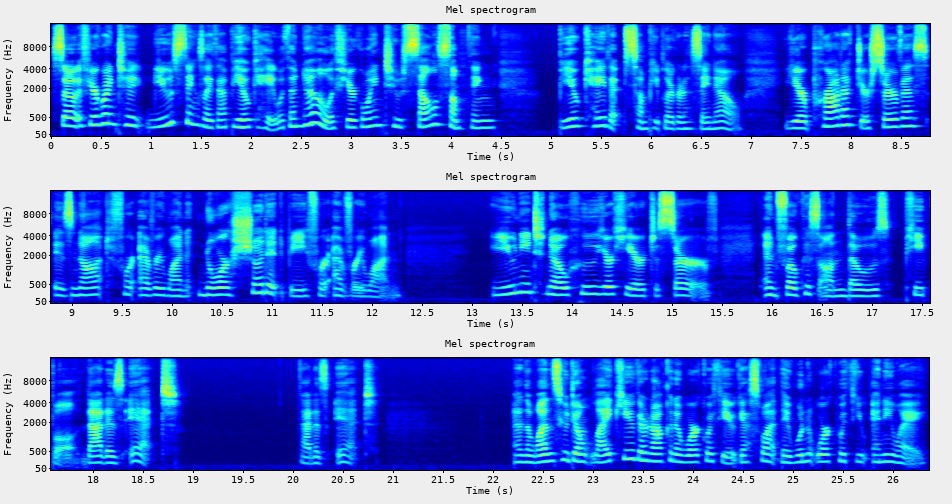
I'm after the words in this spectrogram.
So if you're going to use things like that, be okay with a no. If you're going to sell something, be okay that some people are going to say no. Your product, your service is not for everyone, nor should it be for everyone. You need to know who you're here to serve and focus on those people. That is it. That is it. And the ones who don't like you, they're not going to work with you. Guess what? They wouldn't work with you anyway.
